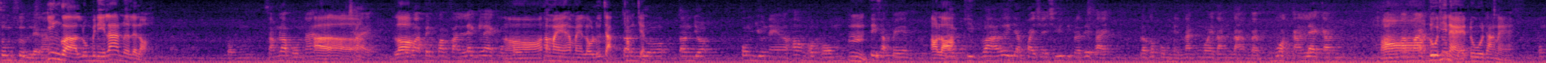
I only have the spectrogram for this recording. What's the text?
สูงสุดเลยครับยิ่งกว่าลุมพินีล่ามเนินเลยเหรอ ผมสำหรับผมนะเออใช่รอเพราะว่าเป็นความฝันแรกๆของอ๋อผมทำไมทำไมเรารู้จักตช่ออนงเจ็ดอยู่ตอนอยู่ ผมอยู่ในห้องของผมอืมที่สเปนเอาเหรอ แล้วคิดว่าเอออยากไปใช้ชีวิตที่ประเทศไทย แล้วก็ผมเห็นนักมวยดังๆ แบบพวกการแลกกันอ๋อมากๆดูที่ไหนดูทางไหน ผม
